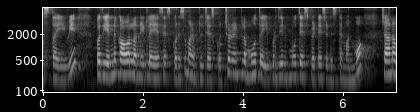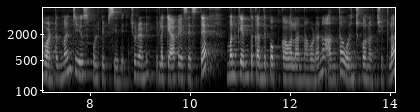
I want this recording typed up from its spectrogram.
వస్తాయి ఇవి. కొద్దిగా ఎన్ని కావాలన్నీ ఇట్లా వేసేసుకొనేసి మనం ఇట్లా చేసుకోవచ్చు. చూడండి ఇట్లా మూత ఇప్పుడు దీనికి మూత వేసి పెట్టేసి ఇస్తే మనము చాలా బాగుంటుంది. మంచి యూస్ఫుల్ టిప్స్ ఇది. చూడండి ఇట్లా క్యాప్ వేసేస్తే మనకి ఎంత కందిపప్పు కావాలన్నా కూడా అంతా వంచుకొని వచ్చి ఇట్లా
